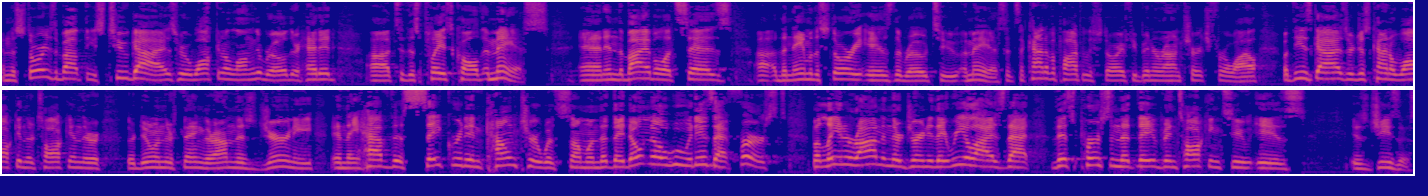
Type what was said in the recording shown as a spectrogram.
And the story is about these two guys who are walking along the road. They're headed uh, to this place called Emmaus. And in the Bible, it says uh, the name of the story is The Road to Emmaus. It's a kind of a popular story if you've been around church for a while. But these guys are just kind of walking, they're talking, they're, they're doing their thing, they're on this journey, and they have this sacred encounter with someone that they don't know who it is at first. But later on in their journey, they realize that this person that they've been talking to is, is Jesus.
